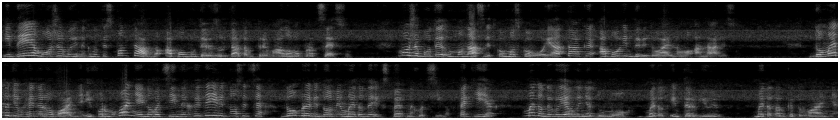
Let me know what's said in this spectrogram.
Ідея може виникнути спонтанно або бути результатом тривалого процесу. Може бути наслідком мозкової атаки або індивідуального аналізу. До методів генерування і формування інноваційних ідей відносяться добре відомі методи експертних оцінок, такі як методи виявлення думок, метод інтерв'ю, метод анкетування,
